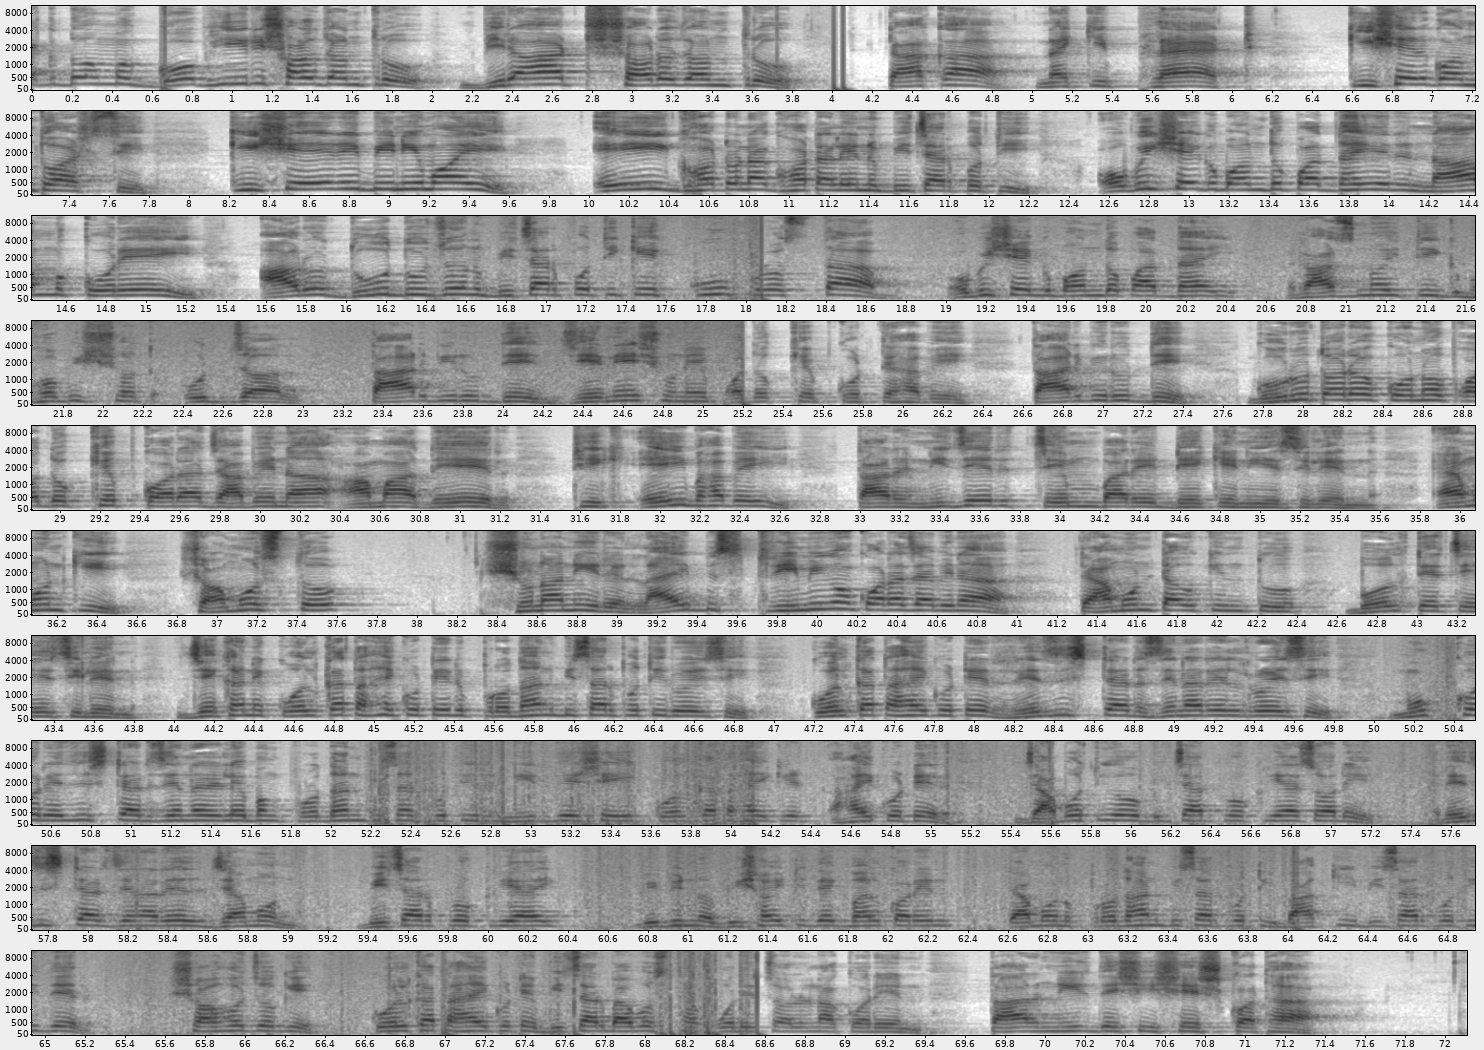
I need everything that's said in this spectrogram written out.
একদম গভীর ষড়যন্ত্র, বিরাট ষড়যন্ত্র। টাকা নাকি ফ্ল্যাট? কিসের গন্ধ আসছে? কিসের বিনিময়ে এই ঘটনা ঘটালেন বিচারপতি? অভিষেক বন্দ্যোপাধ্যায়ের নাম করেই আরও দু দুজন বিচারপতিকে কুপ্রস্তাব। অভিষেক বন্দ্যোপাধ্যায় রাজনৈতিক ভবিষ্যৎ উজ্জ্বল। তার বিরুদ্ধে জেনে শুনে পদক্ষেপ করতে হবে। তার বিরুদ্ধে গুরুতর কোনো পদক্ষেপ করা যাবে না আমাদের। ঠিক এইভাবেই তার নিজের চেম্বারে ডেকে নিয়েছিলেন। এমনকি সমস্ত শুনানির লাইভ স্ট্রিমিংও করা যাবে না। তেমনটাও কিন্তু বলতে চেয়েছিলেন, যেখানে কলকাতা হাইকোর্টের প্রধান বিচারপতি রয়েছে, কলকাতা হাইকোর্টের রেজিস্ট্রার জেনারেল রয়েছে, মুখ্য রেজিস্ট্রার জেনারেল এবং প্রধান বিচারপতির নির্দেশে এই কলকাতা হাইকোর্টের যাবতীয় বিচার প্রক্রিয়া চলে। রেজিস্ট্রার জেনারেল যেমন বিচার প্রক্রিয়ায় বিভিন্ন বিষয়টি দেখভাল করেন, তেমন প্রধান বিচারপতি বাকি বিচারপতিদের সহযোগে কলকাতা হাইকোর্টে বিচার ব্যবস্থা পরিচালনা করেন। তার নির্দেশই শেষ কথা।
